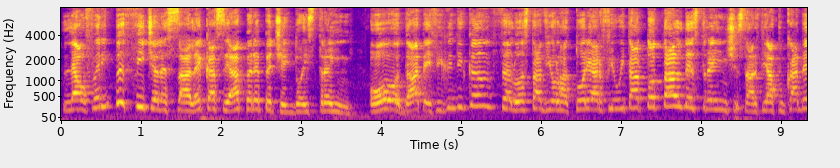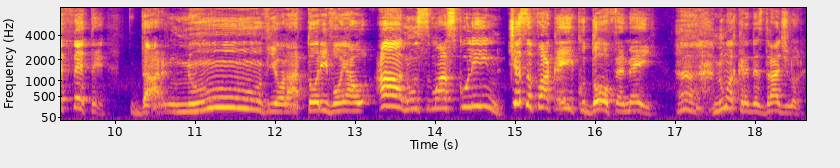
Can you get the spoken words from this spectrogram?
Le-a oferit pe fiicele sale ca să-i apere pe cei doi străini. O, da, te-ai fi gândit că în felul ăsta violatorii ar fi uitat total de străini și s-ar fi apucat de fete. Dar nu, violatorii voiau anus masculin. Ce să facă ei cu două femei? Ah, nu mă credeți, dragilor.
